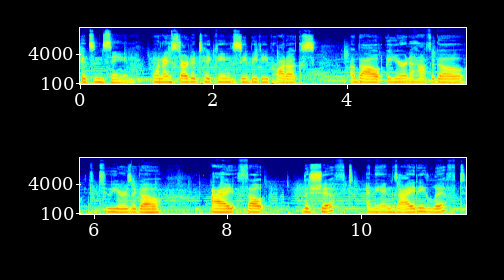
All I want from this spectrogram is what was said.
it's insane. When I started taking CBD products about a year and a half ago to two years ago, I felt the shift and the anxiety lift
